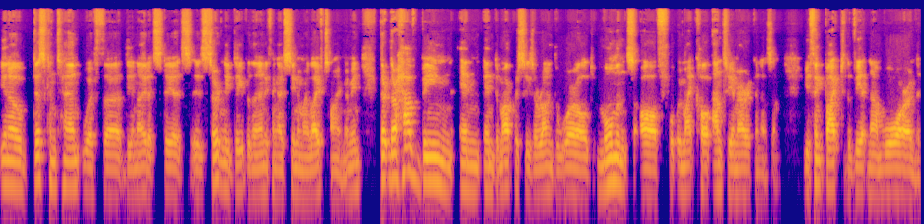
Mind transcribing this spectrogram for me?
you know discontent with uh, the United States is certainly deeper than anything I've seen in my lifetime. I mean, there there have been in in democracies around the world moments of what we might call anti-Americanism. You think back to the Vietnam War and the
